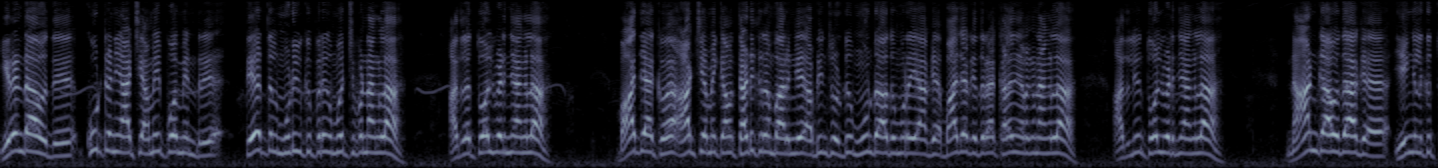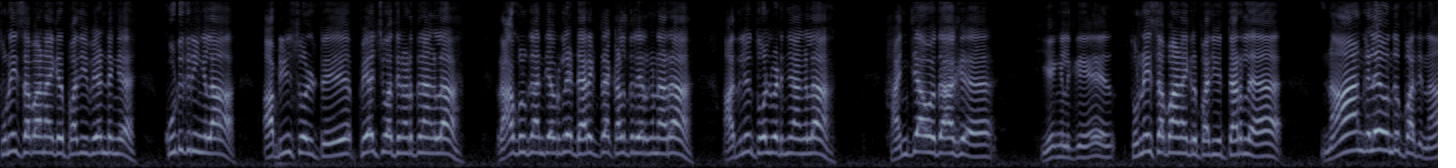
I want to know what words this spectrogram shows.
இரண்டாவது கூட்டணி ஆட்சி அமைப்போம் என்று தேர்தல் முடிவுக்கு பிறகு முயற்சி பண்ணாங்களா? அதில் தோல்வியடைஞ்சாங்களா பாஜகவை ஆட்சி அமைக்காமல் தடுக்கிறோம் பாருங்க அப்படின்னு சொல்லிட்டு மூன்றாவது முறையாக பாஜக எதிராக கலந்து இறங்கினாங்களா? அதுலேயும் தோல்வியடைஞ்சாங்களா நான்காவதாக எங்களுக்கு துணை சபாநாயகர் பதவி வேண்டுங்க கொடுக்குறீங்களா? அப்படின்னு சொல்லிட்டு பேச்சுவார்த்தை நடத்தினாங்களா? ராகுல் காந்தி அவர்களே டைரெக்டாக களத்தில் இறங்கினாரா? அதுலேயும் தோல்வியடைஞ்சாங்களா அஞ்சாவதாக எங்களுக்கு துணை சபாநாயகர் பதவி தரல. நாங்களே வந்து பார்த்தீங்கன்னா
